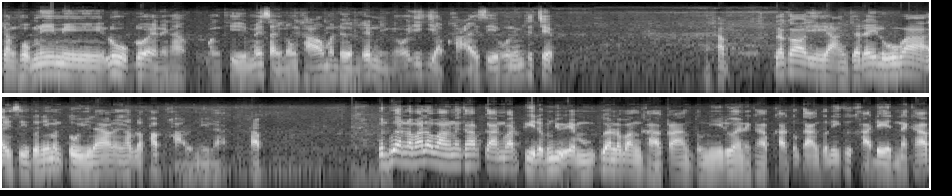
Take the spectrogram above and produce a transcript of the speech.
อย่างผมนี่มีลูกด้วยนะครับ บางทีไม่ใส่รองเท้ามาเดินเล่นอย่างเงี้ยว่าเหยียบขา IC พวกนี้มันจะเจ็บนะครับ แล้วก็อีกอย่างจะได้รู้ว่า IC ตัวนี้มันตุยแล้วนะครับแล้วพับขาแบบนี้แล้วครับ เพื่อนๆระมัดระวังนะครับ การวัด PWM เพื่อนระวังขากลางตรงนี้ด้วยนะครับ ขาตรงกลางตัวนี้คือขาเด่นนะครับ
